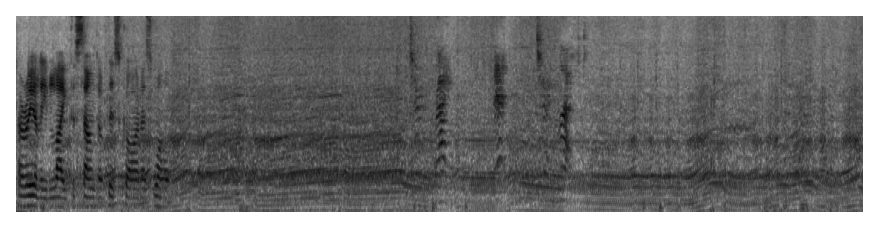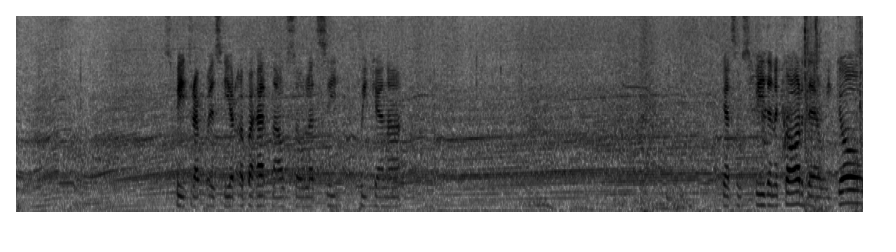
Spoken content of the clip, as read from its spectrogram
I really like the sound of this car as well. Turn right. Then turn left. Speed trap is here up ahead now, so let's see if we can uh, get some speed in the car. There we go.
